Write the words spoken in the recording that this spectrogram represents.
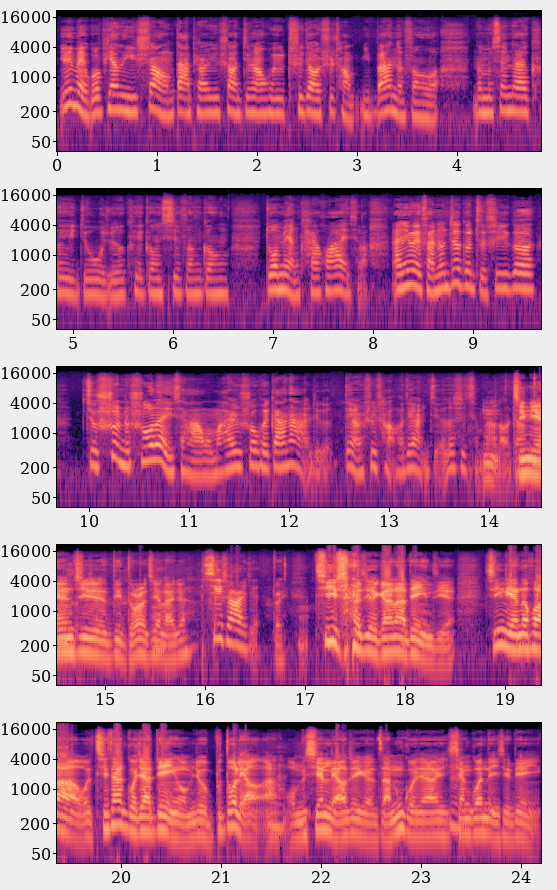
因为美国片子一上，大片儿一上，经常会吃掉市场一半的份额。那么现在可以就我觉得可以更细分、更多面开花一些吧。anyway，反正这个只是一个就顺着说了一下，我们还是说回戛纳这个电影市场和电影节的事情吧。嗯老，张，今年是第多少届来着？七十二届，对，七十二届戛纳电影节。今年的话，我其他国家电影我们就不多聊啊，嗯我们先聊这个咱们国家相关的一些电影。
